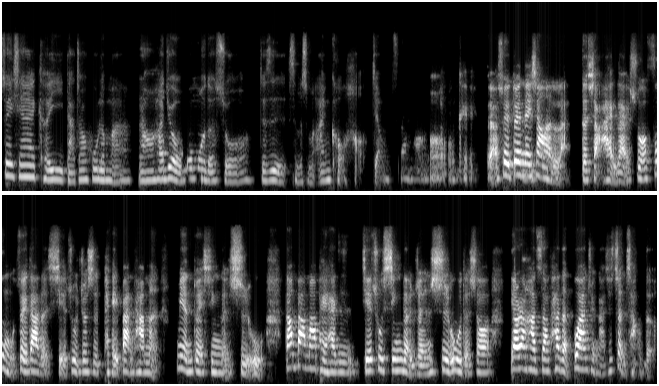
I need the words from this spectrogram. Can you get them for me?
所以现在可以打招呼了吗？然后他就默默的说，就是什么什么安口好这样子。哦，OK，对啊。所以对内向的来的小孩来说，父母最大的协助就是陪伴他们面对新的事物。当爸妈陪孩子接触新的人事物的时候，要让他知道他的不安全感是正常的，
